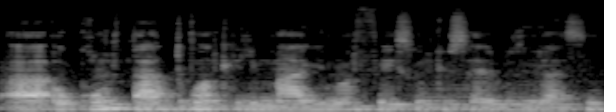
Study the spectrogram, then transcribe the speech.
a, o contato com aquele magma fez com que os cérebros virassem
